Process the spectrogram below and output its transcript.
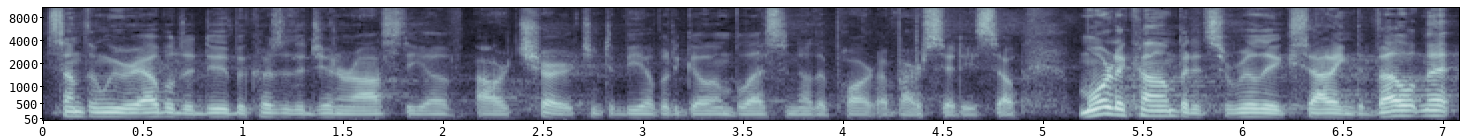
something we were able to do because of the generosity of our church and to be able to go and bless another part of our city. So more to come, but it's a really exciting development.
